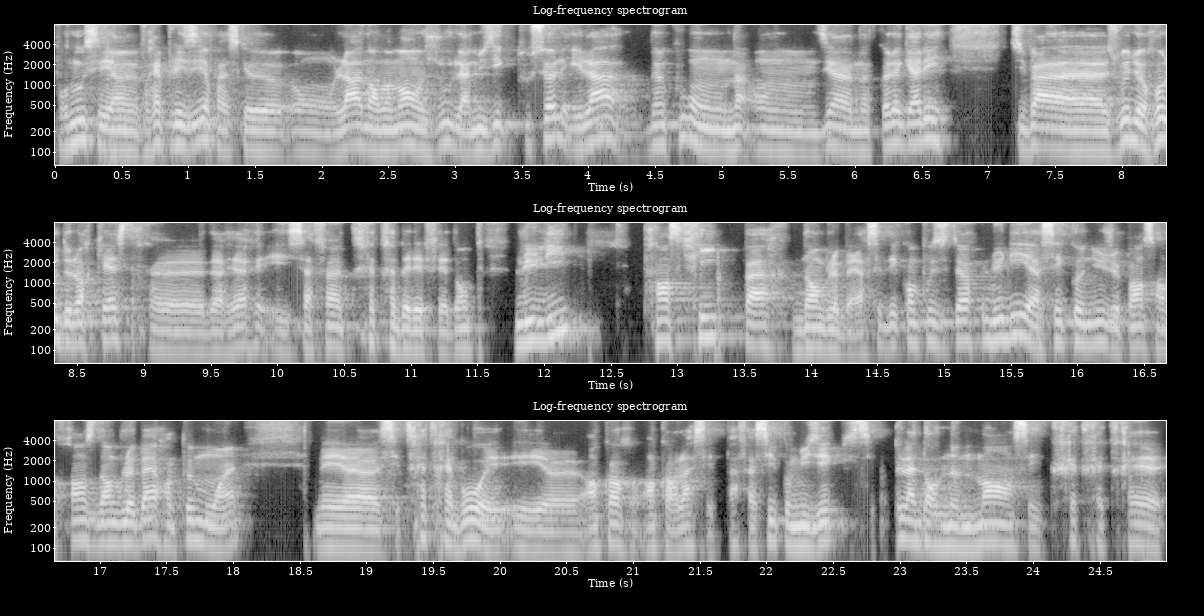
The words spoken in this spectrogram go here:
pour nous c'est un vrai plaisir parce que là normalement on joue la musique tout seul et là d'un coup on, dit à notre collègue allez tu vas jouer le rôle de l'orchestre euh, derrière et ça fait un très très bel effet. Donc Lully transcrit par d'Anglebert. C'est des compositeurs, Lully est assez connu, je pense, en France, d'Anglebert un peu moins, mais euh, c'est très très beau et, euh, encore encore là, c'est pas facile comme musique, c'est plein d'ornements, c'est très très très,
